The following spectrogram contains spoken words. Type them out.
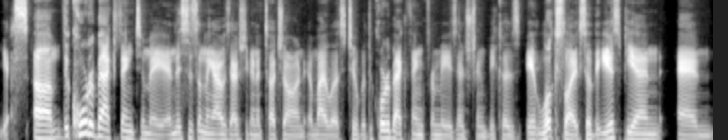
Yes. Um, the quarterback thing to me, and this is something I was actually going to touch on in my list too, but the quarterback thing for me is interesting because it looks like so the ESPN and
